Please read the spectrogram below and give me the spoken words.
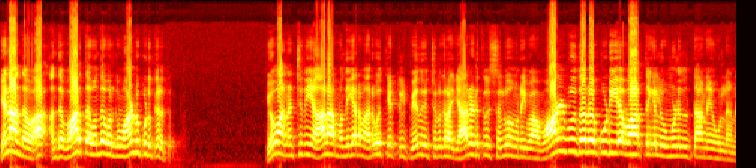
ஏன்னா அந்த வா- அந்த வார்த்தை வந்து அவருக்கு வாழ்வு கொடுக்கறது. யோவா நச்சினி ஆறாம் அதிகாரம் அறுபத்தி எட்டில் பேது சொல்கிறார் யாரிடத்தில் செல்வம் நிறைவா? வாழ்வு தரக்கூடிய வார்த்தைகள் உம்மிடத்தில் தானே உள்ளன.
